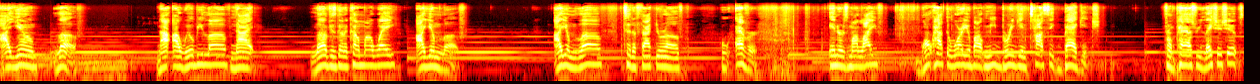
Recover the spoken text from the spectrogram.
I am love. Not I will be loved, not love is going to come my way, I am love. I am love to the factor of whoever enters my life won't have to worry about me bringing toxic baggage from past relationships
